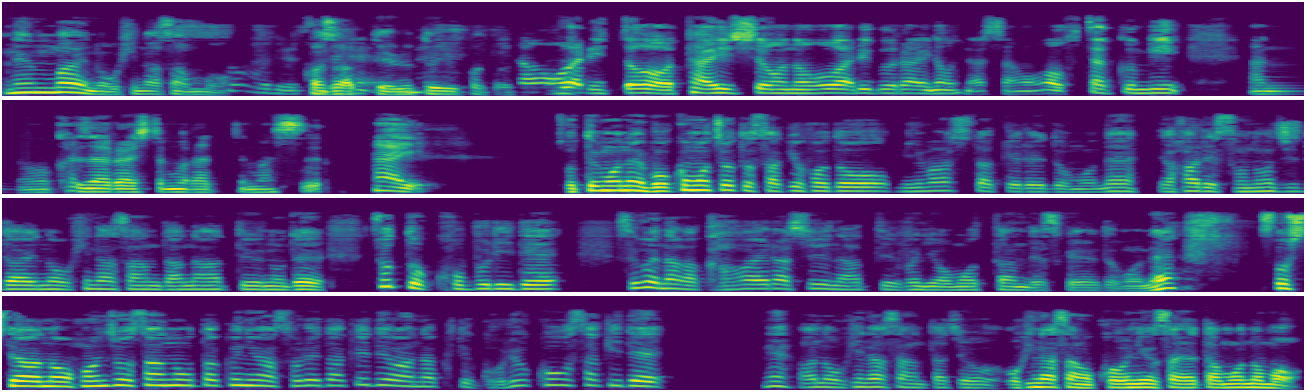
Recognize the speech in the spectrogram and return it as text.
年前のおひなさんも飾っているということで、の終わりと大正の終わりぐらいのおひなさんを二組、あの、飾らせてもらってます。はい。とてもね、僕もちょっと先ほど見ましたけれどもね、やはりその時代のおひなさんだなっていうので、ちょっと小ぶりで、すごいなんか可愛らしいなっていうふうに思ったんですけれどもね。そしてあの、本庄さんのお宅にはそれだけではなくて、ご旅行先で、ね、あの、おひなさんたちを、おひなさんを購入されたものも、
